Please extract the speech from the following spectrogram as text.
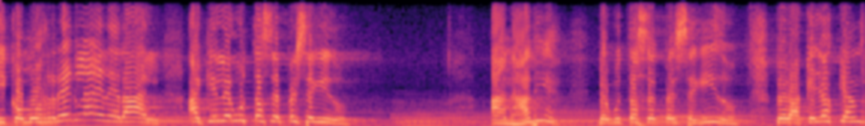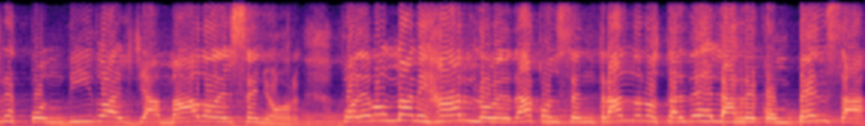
Y como regla general, ¿a quién le gusta ser perseguido? A nadie le gusta ser perseguido. Pero aquellos que han respondido al llamado del Señor, podemos manejarlo, ¿verdad? Concentrándonos tal vez en la recompensa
